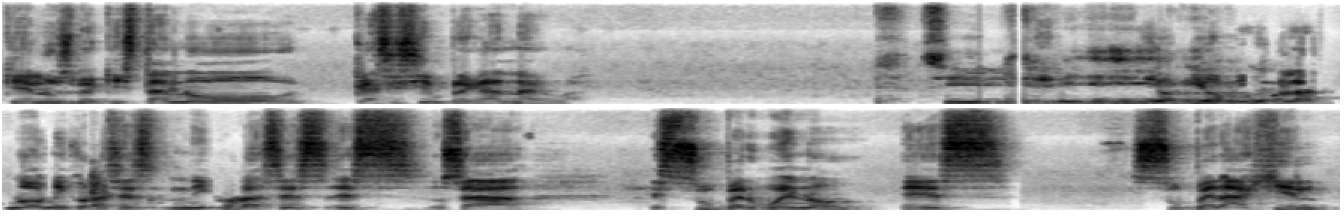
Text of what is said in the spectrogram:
Que el uzbekistano casi siempre gana, güey. Sí, y, yo, Nicolás, no, Nicolás es, Nicolás es, es o sea, es súper bueno, es súper ágil,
